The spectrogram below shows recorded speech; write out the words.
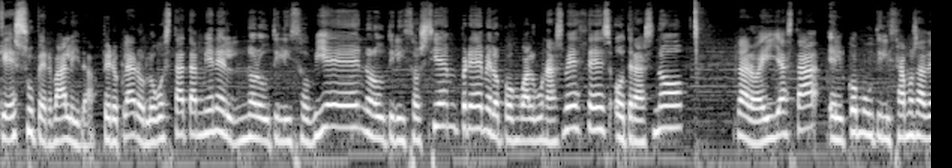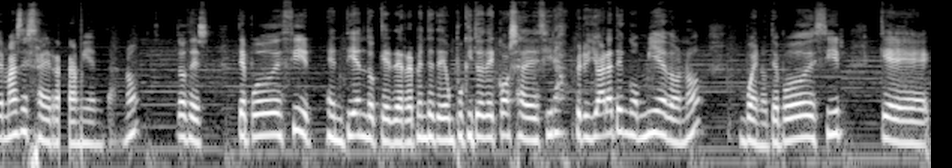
que es súper válida. Pero claro, luego está también el no lo utilizo bien, no lo utilizo siempre, me lo pongo algunas veces, otras no. Claro, ahí ya está el cómo utilizamos además de esa herramienta, ¿no? Entonces, te puedo decir, entiendo que de repente te da un poquito de cosa de decir, ah, pero yo ahora tengo miedo, ¿no? Bueno, te puedo decir que,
